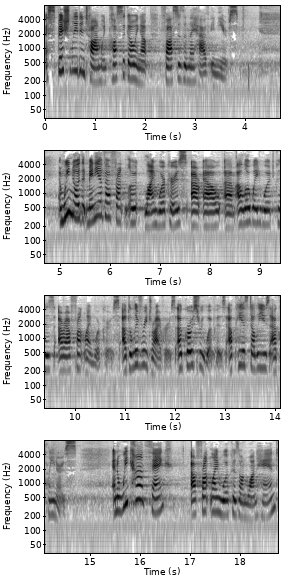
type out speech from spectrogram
especially at a time when costs are going up faster than they have in years. And we know that many of our frontline workers, are our, um, our low-wage workers, are our frontline workers, our delivery drivers, our grocery workers, our PSWs, our cleaners. And we can't thank our frontline workers on one hand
